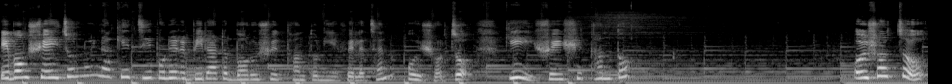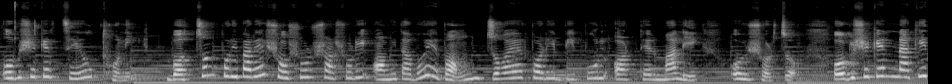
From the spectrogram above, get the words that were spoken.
এবং সেই জন্যই নাকি জীবনের বিরাট বড় সিদ্ধান্ত নিয়ে ফেলেছেন ঐশ্বর্য। কি সেই সিদ্ধান্ত? ঐশ্বর্য অভিষেকের চেয়েও ধনী। বচ্চন পরিবারে শ্বশুর, শাশুড়ি অমিতাভ এবং জয়ার পরে বিপুল অর্থের মালিক ঐশ্বর্য। অভিষেকের নাকি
